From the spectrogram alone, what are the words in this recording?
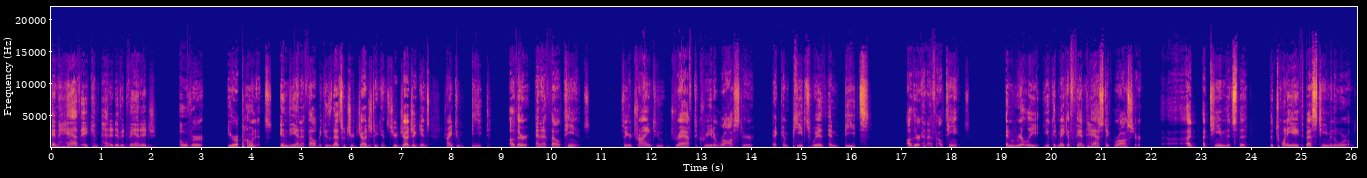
and have a competitive advantage over your opponents in the NFL because that's what you're judged against. You're judged against trying to beat other NFL teams. So you're trying to draft to create a roster that competes with and beats other NFL teams. And really, you could make a fantastic roster, a, a team that's the, the 28th best team in the world,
